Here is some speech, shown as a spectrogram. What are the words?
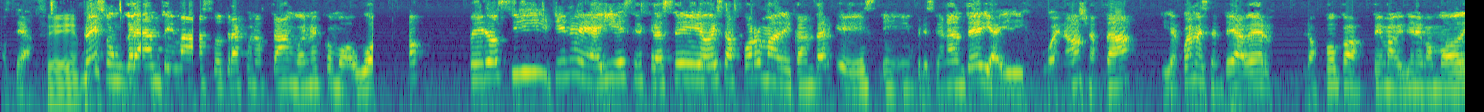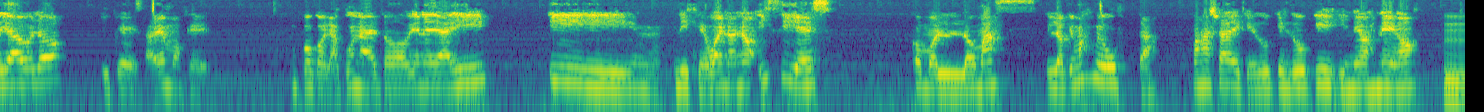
O sea, Sí. no es un gran temazo, traje unos tangos, no es como wow, pero sí tiene ahí ese fraseo, esa forma de cantar que es eh, impresionante y ahí dije, bueno, ya está, Y después me senté a ver los pocos temas que tiene con modo Diablo y que sabemos que un poco la cuna de todo viene de ahí. Y dije, bueno, no, y si es como lo más, lo que más me gusta, más allá de que Duki es Duki y Neo es Neo, Mm.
